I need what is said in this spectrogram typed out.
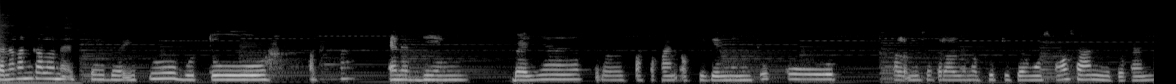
Karena kan kalau naik sepeda itu butuh apa energi yang banyak terus pasokan oksigen yang cukup. Kalau misalnya terlalu ngebut juga ngos-ngosan gitu kan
